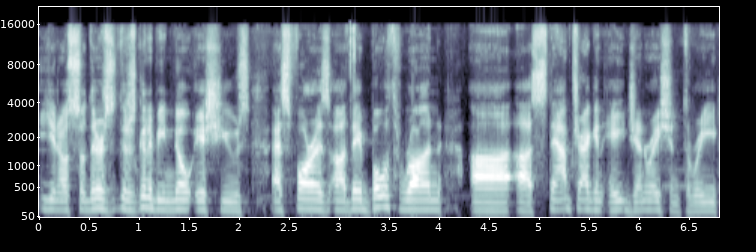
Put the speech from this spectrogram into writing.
you know, so there's there's going to be no issues as far as uh, they both run uh, uh, Snapdragon 8 Generation 3.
